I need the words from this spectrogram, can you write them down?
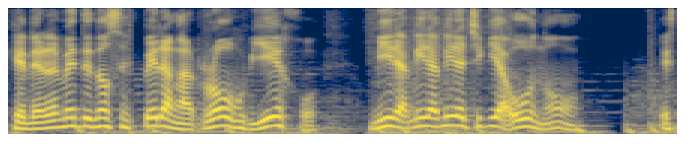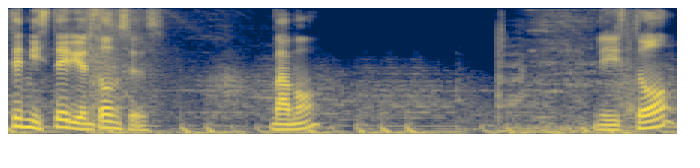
Generalmente no se esperan a Rogue, viejo. Mira, mira, mira, chiquilla. Oh, no. Este es misterio, entonces. Vamos. Listo.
